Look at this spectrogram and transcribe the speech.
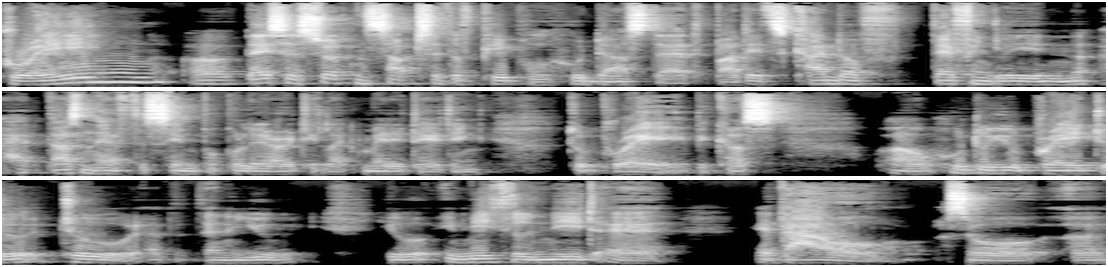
praying, uh, there's a certain subset of people who does that, but it's kind of definitely doesn't have the same popularity like meditating to pray because uh, who do you pray to? To then you you immediately need a a thou. So, uh,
